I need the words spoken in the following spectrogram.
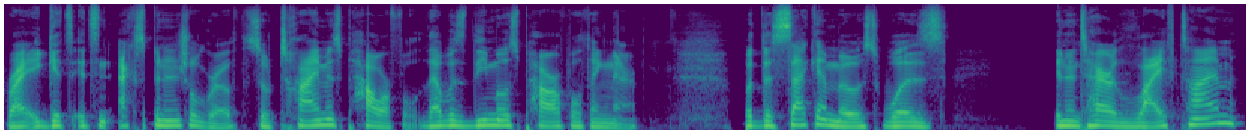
right? It gets it's an exponential growth. So time is powerful. That was the most powerful thing there. But the second most was an entire lifetime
